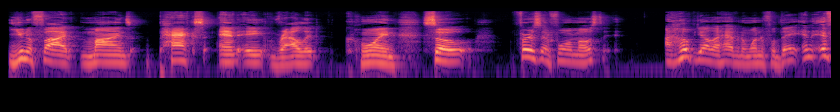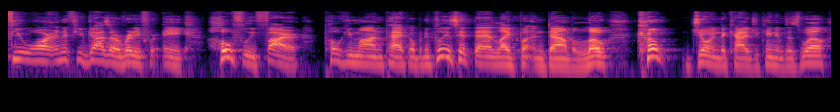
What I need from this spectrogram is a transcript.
Unified Minds packs and a Rowlet coin. So, first and foremost, I hope y'all are having a wonderful day. And if you are, and if you guys are ready for a hopefully fire Pokemon pack opening, please hit that like button down below. Come join the Kaiju Kingdoms as well,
